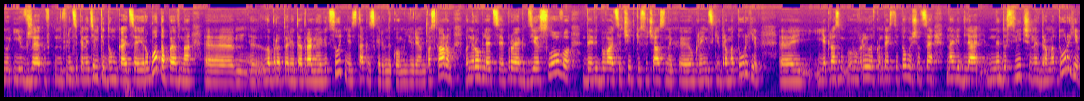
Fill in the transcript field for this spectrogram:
Ну і вже в- принципі не тільки думка, це і робота певна е, е, лабораторії театральної відсутність, так з керівником Юрієм Паскаром. Вони роблять проект Дієслово, де відбуваються чіткі сучасних е, українських драматургів. І якраз говорили в контексті того, що це навіть для недосвідчених драматургів,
